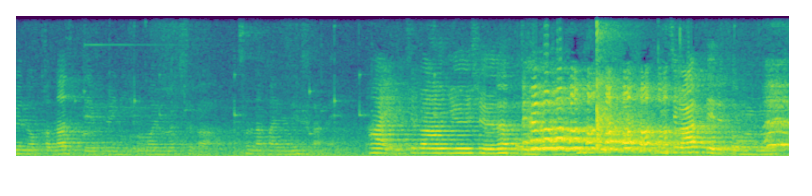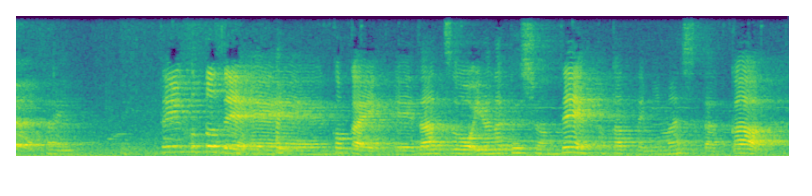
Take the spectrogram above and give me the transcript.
いるのかなっていうふうに思いますがそんな感じですかね。はい一番優秀だと思います。一番合ってると思います、はい、ということで、えー、はい、今回、えー、ダーツをいろんなクッションで測ってみましたが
